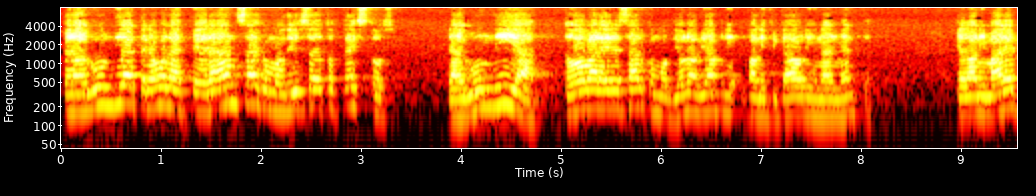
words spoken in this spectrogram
pero algún día tenemos la esperanza, como dice estos textos, de algún día todo va a regresar como Dios lo había planificado originalmente. Que los animales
